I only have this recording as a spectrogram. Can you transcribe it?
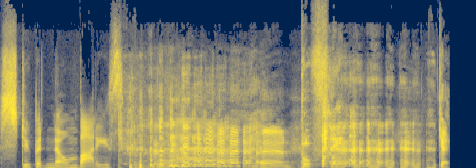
stupid gnome bodies. And poof. okay.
